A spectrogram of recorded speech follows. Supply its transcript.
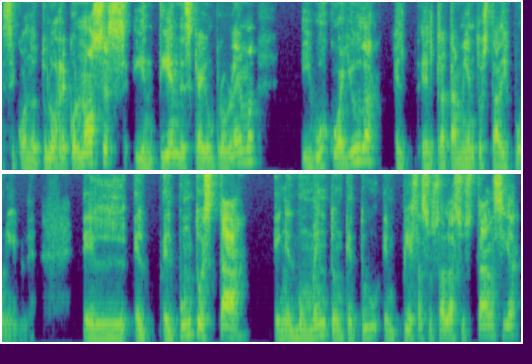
si cuando tú lo reconoces y entiendes que hay un problema y busco ayuda, el, el tratamiento está disponible. El, el, el punto está en el momento en que tú empiezas a usar la sustancia,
